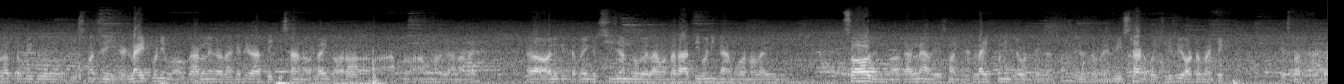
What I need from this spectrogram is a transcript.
र तपाईँको यसमा चाहिँ हेडलाइट पनि भएको कारणले गर्दाखेरि राति किसानहरूलाई घर आफ्नो आउन जानलाई र अलिकति तपाईँको सिजनको बेलामा त राति पनि काम गर्नलाई सहज हुनुको कारणले हामीले यसमा हेडलाइट पनि जोडिदिएका छौँ यो तपाईँको स्टार्ट भइसकेपछि अटोमेटिक यसमा तपाईँको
